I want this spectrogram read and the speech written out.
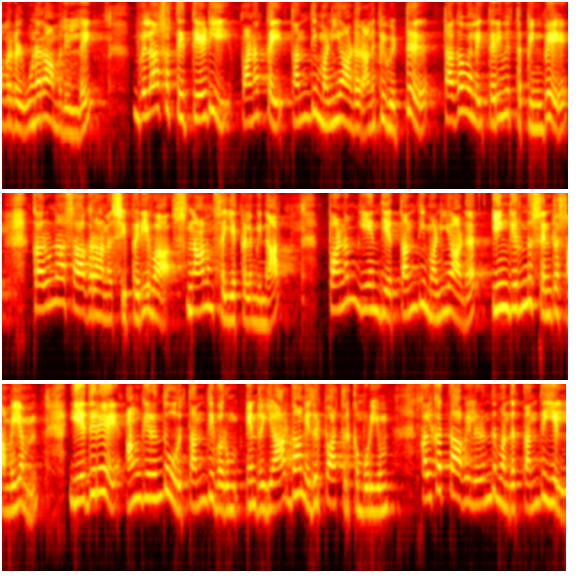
அவர்கள் உணராமல் இல்லை. விலாசத்தை தேடி பணத்தை தந்தி மணியாடர் அனுப்பிவிட்டு தகவலை தெரிவித்த பின்பே கருணாசாகரான ஸ்ரீ பெரியவா ஸ்நானம் செய்ய கிளம்பினார். பணம் ஏந்திய தந்தி மணியாடர் இங்கிருந்து சென்ற சமயம் எதிரே அங்கிருந்து ஒரு தந்தி வரும் என்று யார்தான் எதிர்பார்த்திருக்க முடியும்? கல்கத்தாவிலிருந்து வந்த தந்தியில்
